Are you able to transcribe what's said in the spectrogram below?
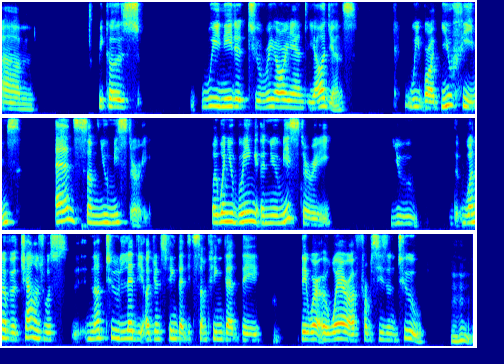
um, because we needed to reorient the audience we brought new themes and some new mystery. But when you bring a new mystery, you one of the challenge was not to let the audience think that it's something that they they were aware of from season 2 mm-hmm.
